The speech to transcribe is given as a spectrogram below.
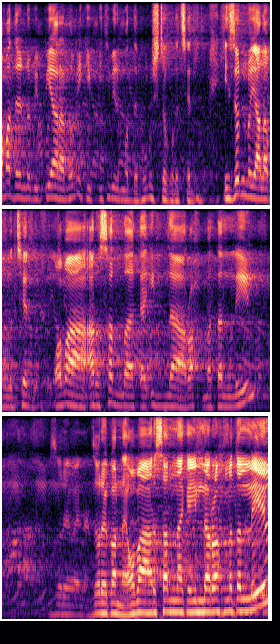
আমাদের নবী, পিয়ারা নবী কি পৃথিবীর মধ্যে ভূমিষ্ঠ করেছেন? এই জন্যই আল্লাহ বলেছেন অমা আর সাল্লাকা ইল্লা রহমাতাল্লিল জোরে জোরে নাই অমা আর সাল্লাকা ইল্লা রহমাতাল্লিল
